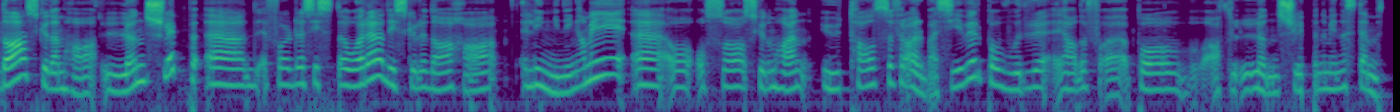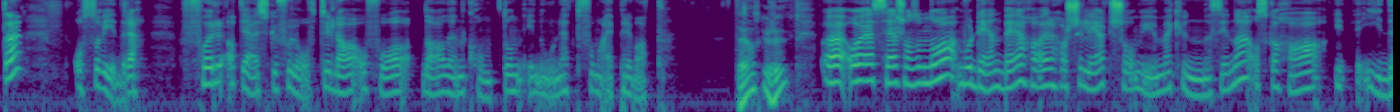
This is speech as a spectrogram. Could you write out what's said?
da skulle de ha lønnsslipp eh, for det siste året. De skulle da ha ligninga mi, eh, og også skulle de ha en uttalelse fra arbeidsgiver på, hadde, på at lønnsslippene mine stemte, osv. For at jeg skulle få lov til da å få da den kontoen i Nordnett for meg privat. Det er ganske sjukt. Uh, Og jeg ser sånn som nå, hvor DNB har harselert så mye med kundene sine og skal ha ID.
